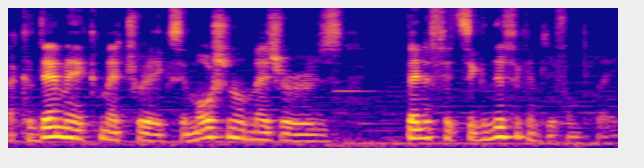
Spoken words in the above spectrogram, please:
academic metrics, emotional measures, benefits significantly from play.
